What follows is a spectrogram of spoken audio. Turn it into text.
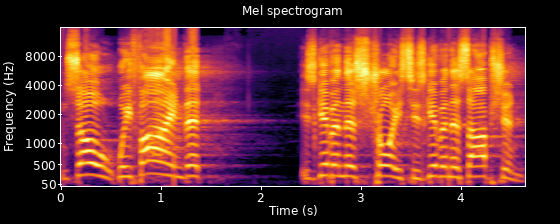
And so, we find that He's given this choice, He's given this option,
